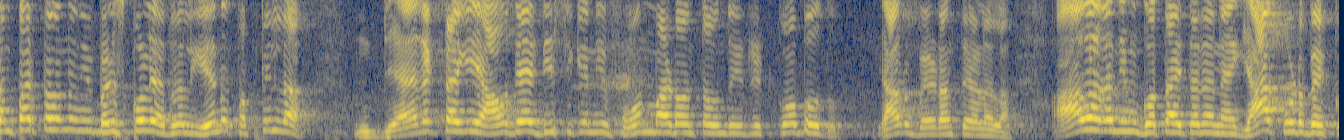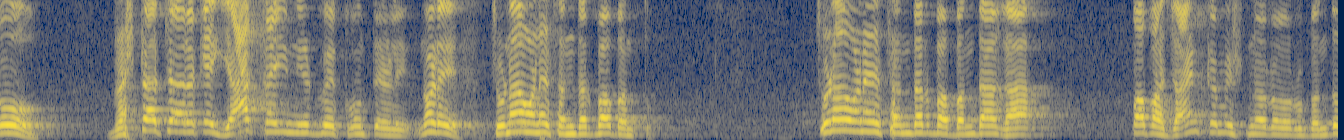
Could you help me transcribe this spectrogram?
ಸಂಪರ್ಕವನ್ನು ನೀವು ಬೆಳೆಸ್ಕೊಳ್ಳಿ, ಅದರಲ್ಲಿ ಏನೂ ತಪ್ಪಿಲ್ಲ. ಡೈರೆಕ್ಟಾಗಿ ಯಾವುದೇ ಡಿ ಸಿಗೆ ನೀವು ಫೋನ್ ಮಾಡುವಂಥ ಒಂದು ಇದು ಇಟ್ಕೋಬೋದು. ಯಾರು ಬೇಡ ಅಂತ ಹೇಳಲ್ಲ. ಆವಾಗ ನಿಮ್ಗೆ ಗೊತ್ತಾಯ್ತಾನೆ ನಾನು ಯಾಕೆ ಕೊಡಬೇಕು? ಭ್ರಷ್ಟಾಚಾರಕ್ಕೆ ಯಾಕೆ ಕೈ ನೀಡಬೇಕು ಅಂತೇಳಿ ನೋಡಿ, ಚುನಾವಣೆ ಸಂದರ್ಭ ಬಂತು. ಚುನಾವಣೆ ಸಂದರ್ಭ ಬಂದಾಗ ಪಾಪ ಜಾಯಿಂಟ್ ಕಮಿಷನರ್ ಅವರು ಬಂದು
